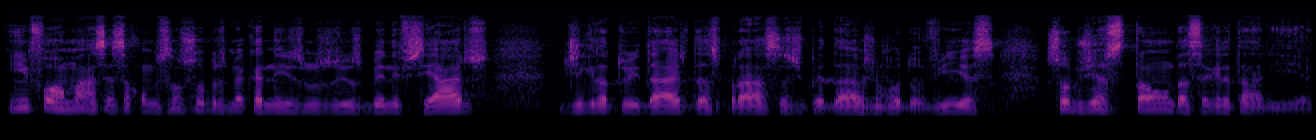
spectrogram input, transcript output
e informasse essa comissão sobre os mecanismos e os beneficiários de gratuidade das praças de pedágio em rodovias, sob gestão da Secretaria.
